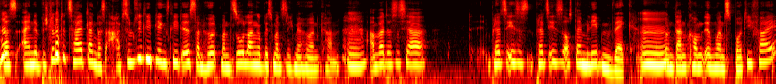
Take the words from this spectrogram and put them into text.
Dass eine bestimmte Zeit lang das absolute Lieblingslied ist, dann hört man es so lange, bis man es nicht mehr hören kann. Mhm. Aber das ist ja, plötzlich ist es, plötzlich ist es aus deinem Leben weg. Mhm. Und dann kommt irgendwann Spotify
